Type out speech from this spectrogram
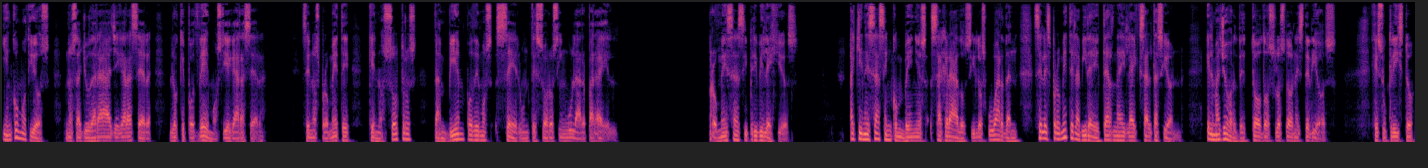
y en cómo Dios nos ayudará a llegar a ser lo que podemos llegar a ser se nos promete que nosotros también podemos ser un tesoro singular para Él. Promesas y privilegios. A quienes hacen convenios sagrados y los guardan, se les promete la vida eterna y la exaltación, el mayor de todos los dones de Dios. Jesucristo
